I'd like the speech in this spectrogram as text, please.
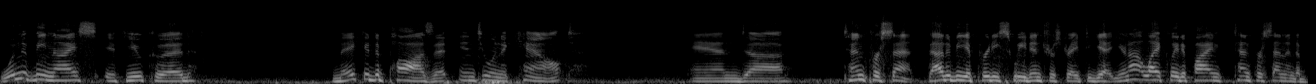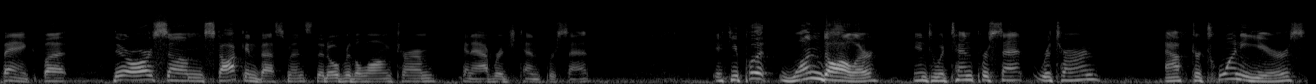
Wouldn't it be nice if you could make a deposit into an account and uh, 10%, that'd be a pretty sweet interest rate to get. You're not likely to find 10% in a bank, but there are some stock investments that over the long term can average 10%. If you put $1 into a 10% return, after 20 years,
